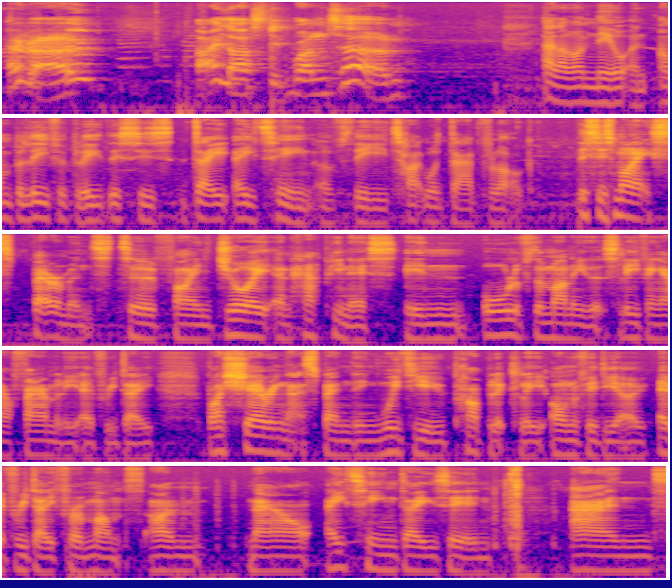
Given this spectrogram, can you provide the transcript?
Hello! I lasted one term. Hello, I'm Neil, and unbelievably, this is day 18 of the Tightwad Dad vlog. This is my experiment to find joy and happiness in all of the money that's leaving our family every day by sharing that spending with you publicly on video every day for a month. I'm now 18 days in, and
